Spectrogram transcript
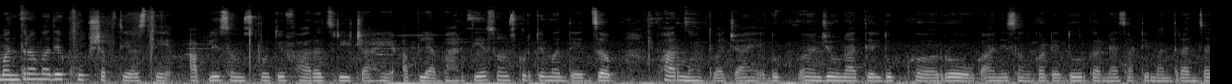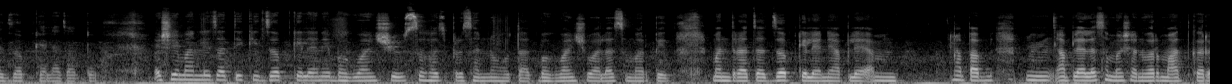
मंत्रामध्ये खूप शक्ती असते. आपली संस्कृती फारच रिच आहे. आपल्या भारतीय संस्कृतीमध्ये जप फार महत्त्वाचे आहे. दुःख जीवनातील दुःख रोग आणि संकटे दूर करण्यासाठी मंत्रांचा जप केला जातो. असे मानले जाते की जप केल्याने भगवान शिव सहज प्रसन्न होतात. भगवान शिवाला समर्पित मंत्राचा जप केल्याने आपल्या आपाप आपल्याला समस्यांवर मात कर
